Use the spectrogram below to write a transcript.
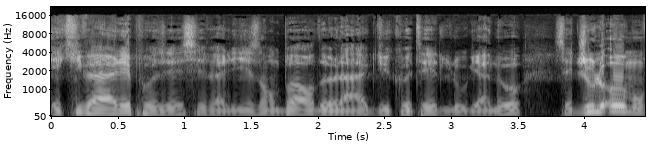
et qui va aller poser ses valises en bord de lac du côté de Lugano. C'est Jules O, mon.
